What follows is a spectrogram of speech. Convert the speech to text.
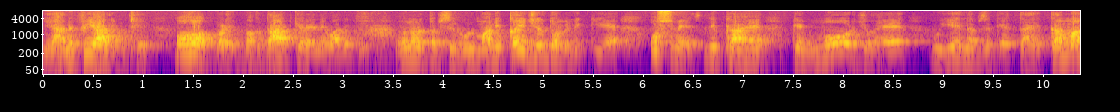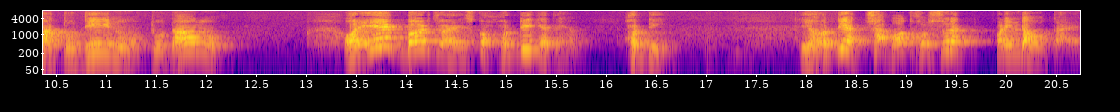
یہ حنفی عالم تھے۔ بہت بڑے۔ بغداد کے رہنے والے تھے۔ انہوں نے تفسیر المانی کئی جلدوں میں لکھی ہے۔ اس میں لکھا ہے کہ مور جو ہے، وہ یہ لفظ کہتا ہے، کما تو دینو تو دانو اور ایک برڈ جو ہے، اس کو ہڈی کہتے ہیں ہڈی۔ یہ ہڈی اچھا بہت خوبصورت پرندہ ہوتا ہے۔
